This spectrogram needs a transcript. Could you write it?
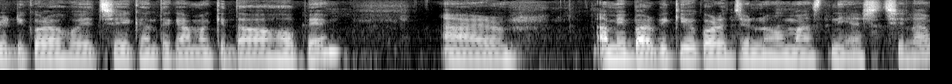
রেডি করা হয়েছে, এখান থেকে আমাকে দেওয়া হবে। আর আমি বার্বিকিও করার জন্য মাছ নিয়ে আসছিলাম।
